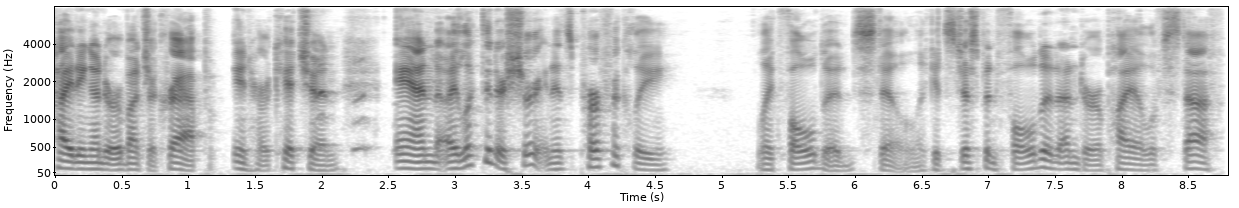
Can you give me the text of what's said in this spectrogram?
hiding under a bunch of crap in her kitchen. and I looked at her shirt and it's perfectly like folded still. Like it's just been folded under a pile of stuff.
